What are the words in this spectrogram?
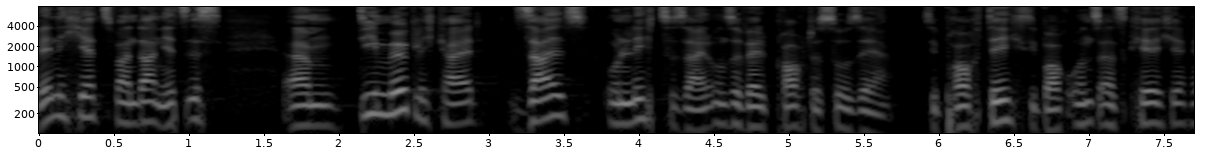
Wenn nicht jetzt, wann dann? Jetzt ist ähm, die Möglichkeit, Salz und Licht zu sein. Unsere Welt braucht es so sehr. Sie braucht dich, sie braucht uns als Kirche.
